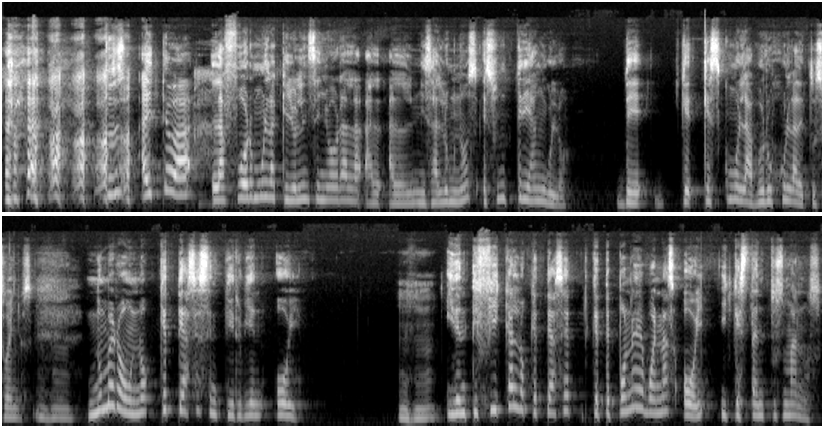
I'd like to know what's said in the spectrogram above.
Entonces, ahí te va la fórmula que yo le enseño ahora a, a mis alumnos. Es un triángulo de, que, que es como la brújula de tus sueños. Número uno, ¿qué te hace sentir bien hoy? Identifica lo que te hace, que te pone de buenas hoy y que está en tus manos.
